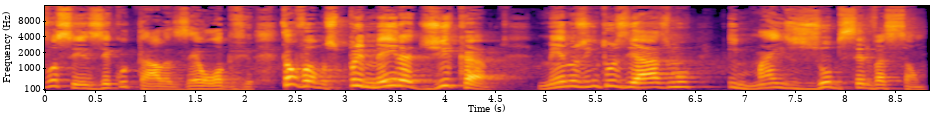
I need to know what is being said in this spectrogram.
você executá-las, é óbvio. Então vamos, primeira dica: menos entusiasmo e mais observação.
